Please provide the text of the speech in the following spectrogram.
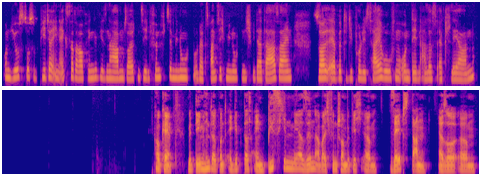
und Justus und Peter ihn extra darauf hingewiesen haben, sollten sie in 15 Minuten oder 20 Minuten nicht wieder da sein, soll er bitte die Polizei rufen und denen alles erklären. Okay, mit dem Hintergrund ergibt das ein bisschen mehr Sinn, aber ich finde schon wirklich ähm, selbst dann, also ähm,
